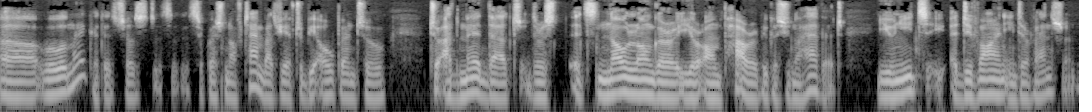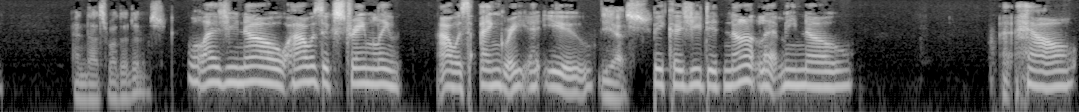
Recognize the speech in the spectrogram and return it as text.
uh, we will make it. It's just it's, it's a question of time but you have to be open to to admit that there's it's no longer your own power because you don't have it. You need a divine intervention and that's what it is. Well, as you know, I was extremely I was angry at you yes. because you did not let me know how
